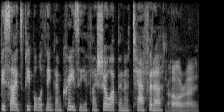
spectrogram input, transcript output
Besides, people will think I'm crazy if I show up in a taffeta. All right.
